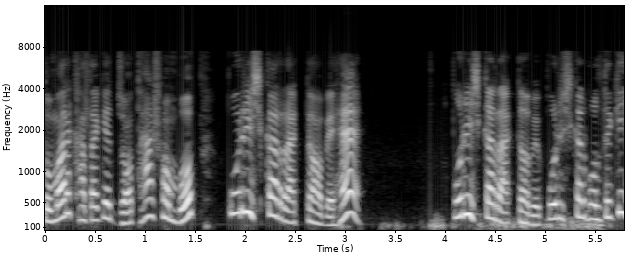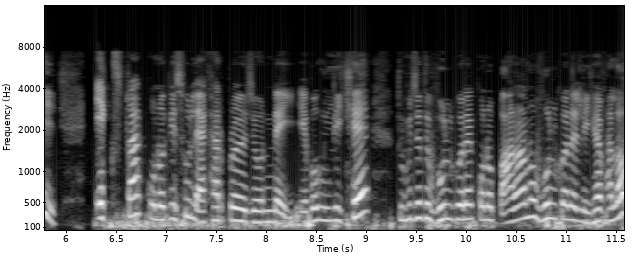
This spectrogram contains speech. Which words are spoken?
তোমার খাতাকে যথাসম্ভব পরিষ্কার রাখতে হবে। হ্যাঁ? পরিষ্কার রাখতে হবে। পরিষ্কার বলতে কি এক্সট্রা কোনো কিছু লেখার প্রয়োজন নেই এবং লিখে তুমি যদি ভুল করে কোনো বানানো ভুল করে লিখে ফেলো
